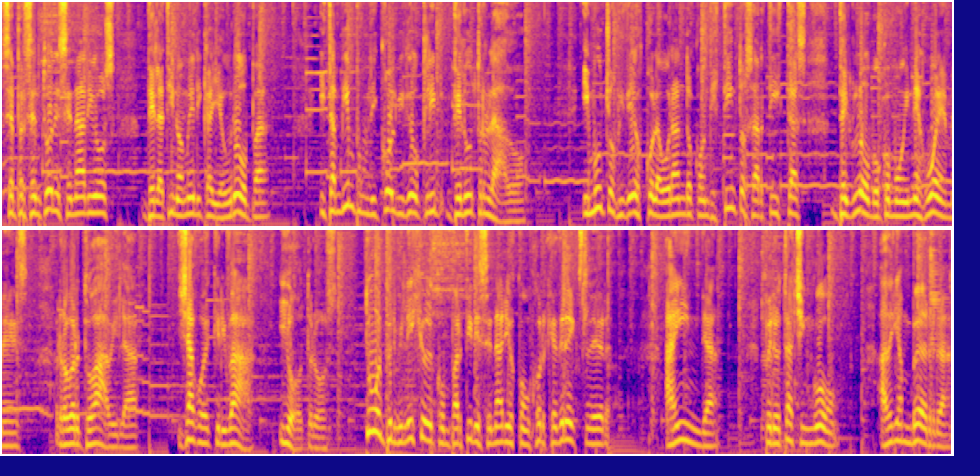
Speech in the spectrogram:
Se presentó en escenarios de Latinoamérica y Europa y también publicó el videoclip Del Otro Lado y muchos videos colaborando con distintos artistas del globo como Inés Güemes, Roberto Ávila, Yago Escribá y otros. Tuvo el privilegio de compartir escenarios con Jorge Drexler, Ainda, Perotá Chingó, Adrián Berra,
